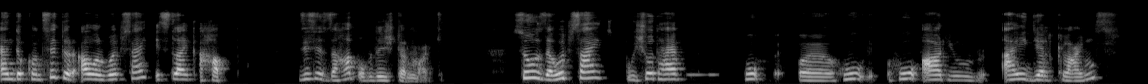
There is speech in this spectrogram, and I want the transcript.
and to consider our website, it's like a hub. This is the hub of digital marketing. So the website, we should have who, uh, who, who are your ideal clients?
